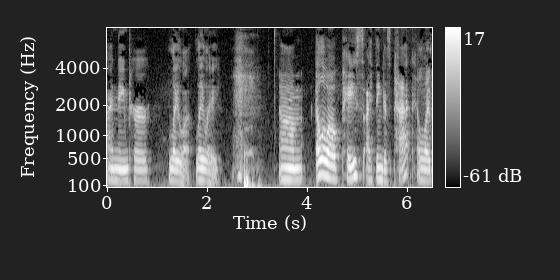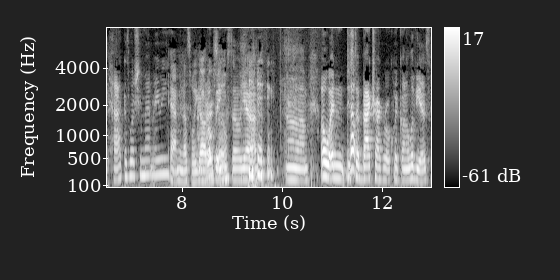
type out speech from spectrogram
I named her Layla. Lele. Um, LOL pace. I think is pack. LOL pack is what she meant. Maybe. yeah, I mean that's what we I'm got her. hoping So. so. Yeah. um. Oh, and just No. to backtrack real quick on Olivia's,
